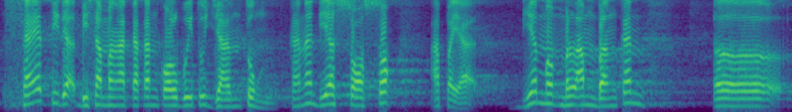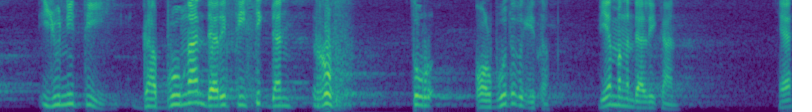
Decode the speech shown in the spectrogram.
Saya tidak bisa mengatakan kolbu itu jantung karena dia sosok apa ya dia melambangkan uh, unity gabungan dari fisik dan ruh. Tur kolbu itu begitu. Dia mengendalikan ya.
